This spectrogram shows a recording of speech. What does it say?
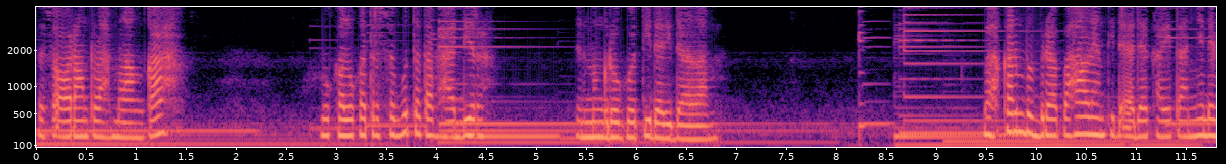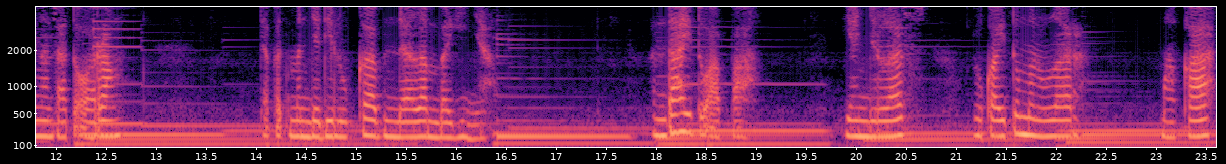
seseorang telah melangkah, luka-luka tersebut tetap hadir dan menggerogoti dari dalam. Bahkan beberapa hal yang tidak ada kaitannya dengan satu orang dapat menjadi luka mendalam baginya. Entah itu apa, yang jelas luka itu menular. Maka,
